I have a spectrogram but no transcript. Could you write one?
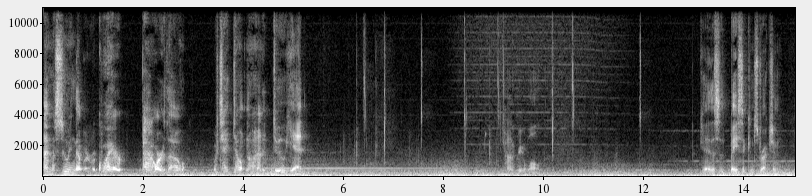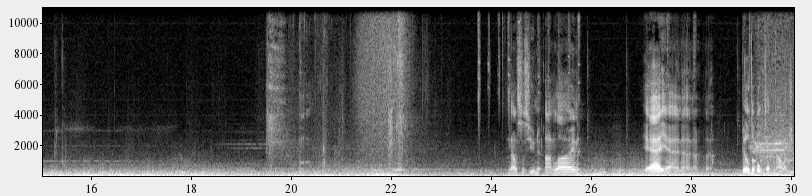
I'm assuming that would require power, though, which I don't know how to do yet. Concrete wall. Okay, this is basic construction. Analysis unit online. Yeah, yeah, know, I know. Buildable technology.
